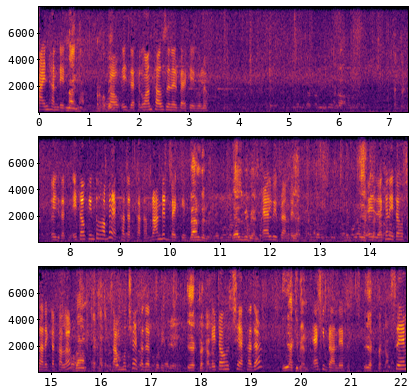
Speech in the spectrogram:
নাইন হান্ড্রেড এই দেখেন ওয়ান থাউজেন্ডের ব্যাগ এগুলো। এই যে দেখেন এটাও কিন্তু হবে এক হাজার টাকা। ব্র্যান্ডেড ব্যাগ কিন্তু। এলবি ব্র্যান্ড এলবি ব্র্যান্ডেড এই দেখেন এটা হচ্ছে আরেকটা কালার দাম হচ্ছে এক হাজার করে। এই একটা কালার এটা হচ্ছে এক হাজার। এই একই ব্র্যান্ড একই ব্র্যান্ডেড এই একটা কালার সেম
